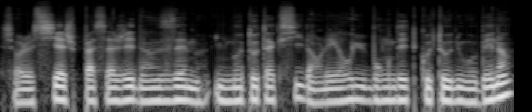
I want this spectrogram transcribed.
Sur le siège passager d'un ZEM, une moto-taxi dans les rues bondées de Cotonou au Bénin,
